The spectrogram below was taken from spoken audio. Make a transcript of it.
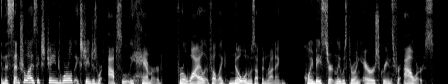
In the centralized exchange world, exchanges were absolutely hammered, for a while, it felt like no one was up and running. Coinbase certainly was throwing error screens for hours.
